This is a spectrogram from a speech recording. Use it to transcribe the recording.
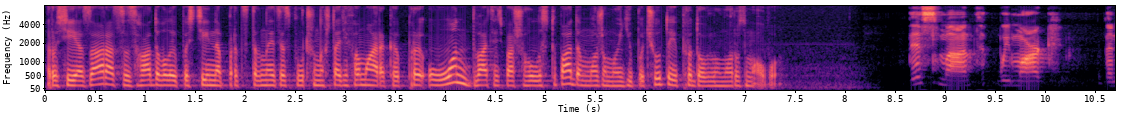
Росія зараз, згадували постійна представниця Сполучених Штатів Америки при ООН 21 листопада. Можемо її почути і продовжимо розмову. This month, we mark the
